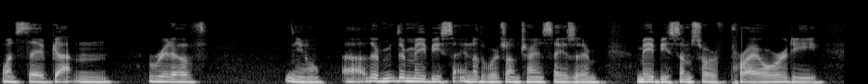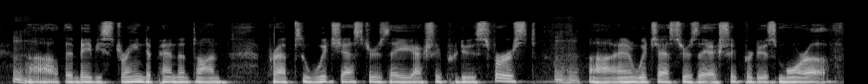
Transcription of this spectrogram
once they've gotten rid of you know, uh, there there may be. Some, in other words, what I'm trying to say is there may be some sort of priority uh, that may be strain dependent on perhaps which esters they actually produce 1st uh, and which esters they actually produce more of.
